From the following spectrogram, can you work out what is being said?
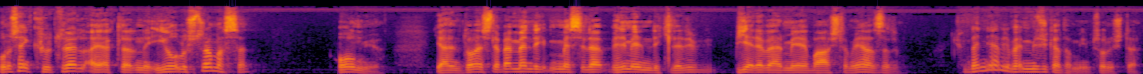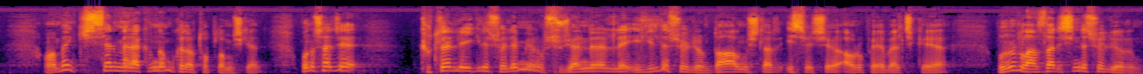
Bunu sen kültürel ayaklarını iyi oluşturamazsan olmuyor. Yani dolayısıyla ben ben de mesela benim elimdekileri bir yere vermeye, bağışlamaya hazırım. Çünkü ben ne yapayım? Ben müzik adamıyım sonuçta. Ama ben kişisel merakımdan bu kadar toplamışken bunu sadece Kürtlerle ilgili söylemiyorum. Süryanilerle ilgili de söylüyorum. Dağılmışlar İsveç'e, Avrupa'ya, Belçika'ya. Bunu Lazlar için de söylüyorum.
